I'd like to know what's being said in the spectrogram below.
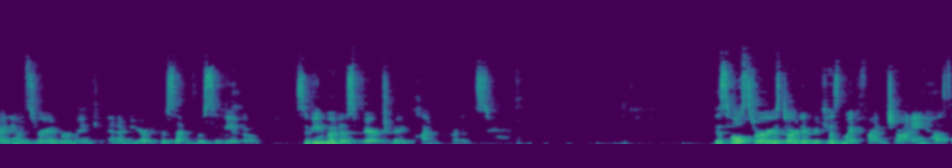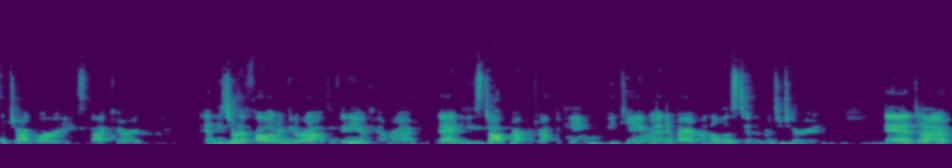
my name is Drea Burbank, and I'm here to present for Savimbo. Savimbo does fair trade climate credits. This whole story started because my friend Johnny has a Jaguar in his backyard, and he started following it around with a video camera, and he stopped narco trafficking, became an environmentalist and a vegetarian. And uh,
